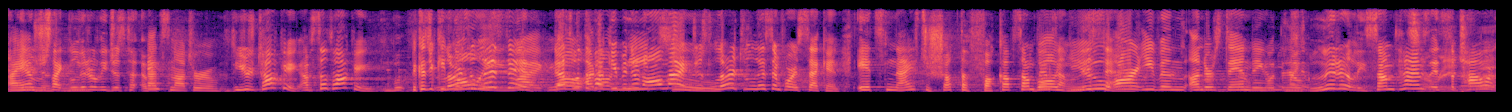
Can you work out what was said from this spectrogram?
I and am You're just like literally just. That's not true. You're talking. I'm still talking. Because you keep learn going, to listen. like, That's what the I fuck you've been doing all night. to. Just learn to listen for a second. It's nice to shut the fuck up sometimes Well, and you listen. aren't even understanding what the hell. Like, literally, sometimes it's the power.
